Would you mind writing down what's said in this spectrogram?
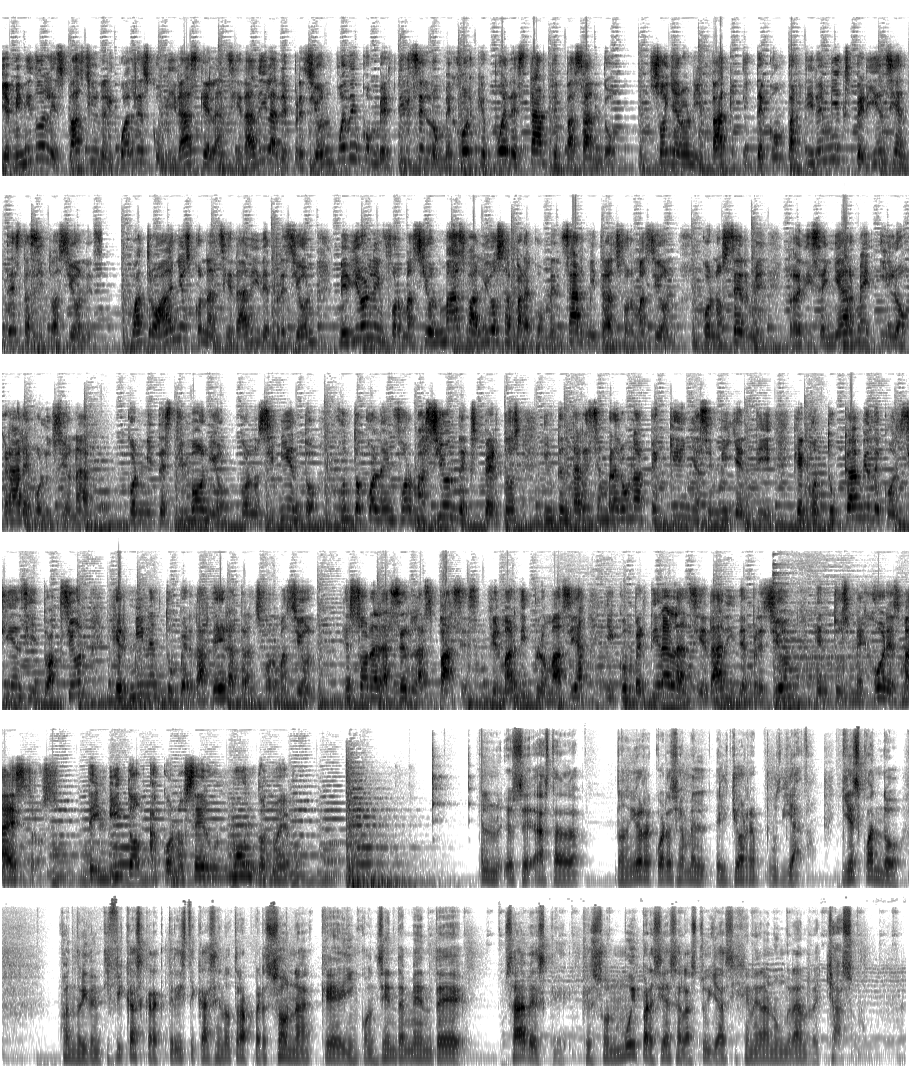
Bienvenido al espacio en el cual descubrirás que la ansiedad y la depresión pueden convertirse en lo mejor que puede estarte pasando. Soy Aaron Ipac y te compartiré mi experiencia ante estas situaciones. Cuatro años con ansiedad y depresión me dieron la información más valiosa para comenzar mi transformación, conocerme, rediseñarme y lograr evolucionar. Con mi testimonio, conocimiento, junto con la información de expertos, intentaré sembrar una pequeña semilla en ti que con tu cambio de conciencia y tu acción germine en tu verdadera transformación. Es hora de hacer las paces, firmar diplomacia y convertir a la ansiedad y depresión en tus mejores maestros. Te invito a conocer un mundo nuevo hasta donde yo recuerdo se llama el, yo repudiado. Y es cuando, cuando identificas características en otra persona que inconscientemente sabes que, que son muy parecidas a las tuyas y generan un gran rechazo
